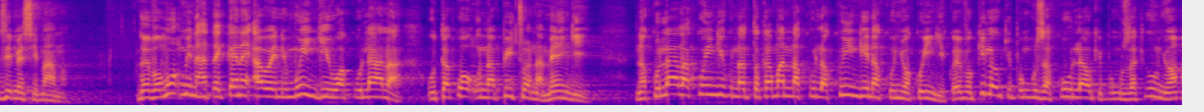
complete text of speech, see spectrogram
zimesimama. Kwa hivyo mumin hatakikane awe ni mwingi wa kulala, utakuwa unapitwa na mengi na kulala kwingi kunatokamana na kula kwingi na kunywa kwingi. Kwa hivyo kila ukipunguza kula, ukipunguza kunywa,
